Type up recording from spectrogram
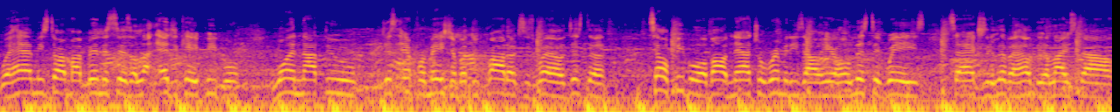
What had me start my business is a lot educate people. One, not through just information, but through products as well. Just to tell people about natural remedies out here, holistic ways to actually live a healthier lifestyle.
